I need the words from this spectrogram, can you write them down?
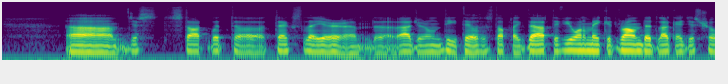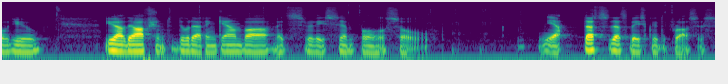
um, just start with the text layer and uh, add your own details and stuff like that. If you want to make it rounded like I just showed you you have the option to do that in Canva. It's really simple so yeah that's that's basically the process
